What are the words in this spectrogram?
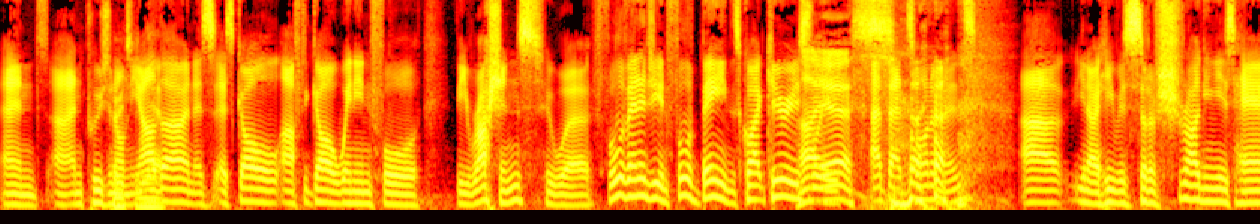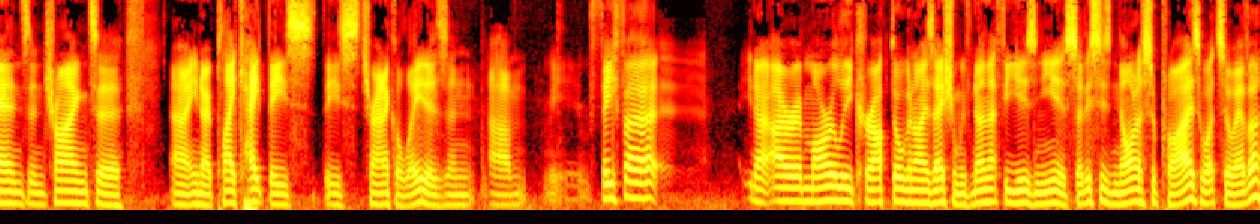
and uh, and Putin, Putin, on the yeah. other. And as as goal after goal went in for the Russians, who were full of energy and full of beans, quite curiously, ah, yes. at that tournament. uh, you know, he was sort of shrugging his hands and trying to, uh, you know, placate these these tyrannical leaders. And um, FIFA, you know, are a morally corrupt organisation. We've known that for years and years. So this is not a surprise whatsoever.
